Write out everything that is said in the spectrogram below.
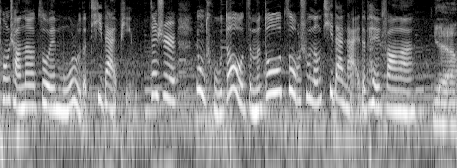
通常呢作为母乳的替代品。但是用土豆怎么都做不出能替代奶的配方啊！ Yeah.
